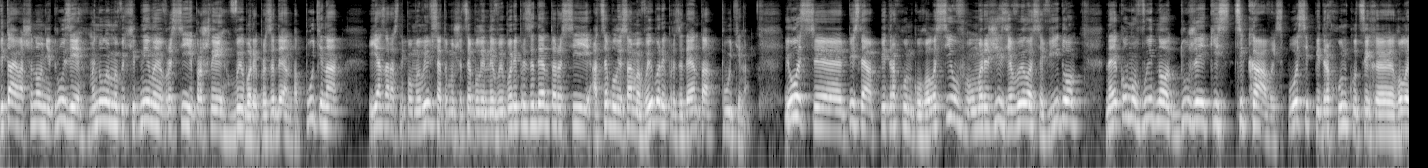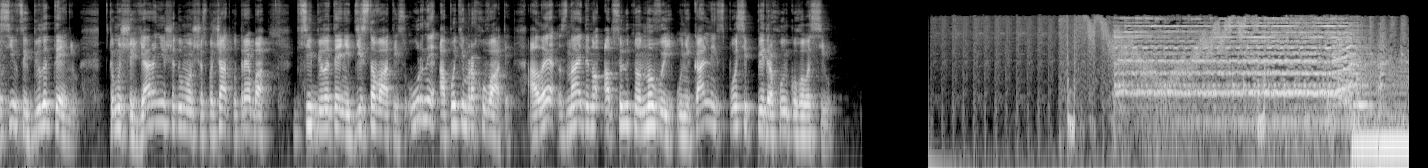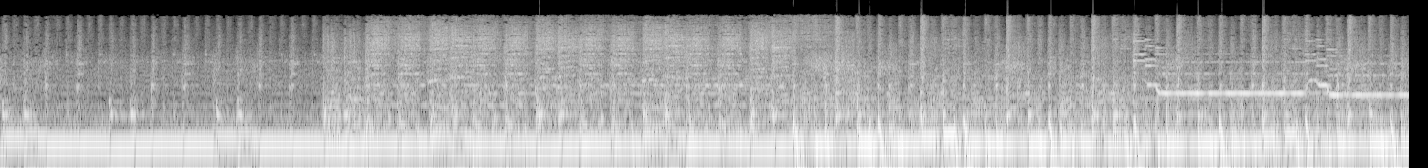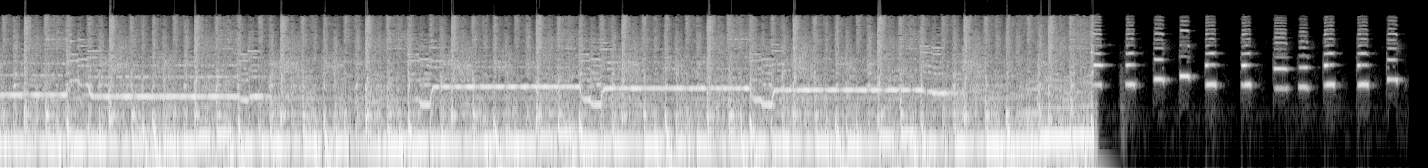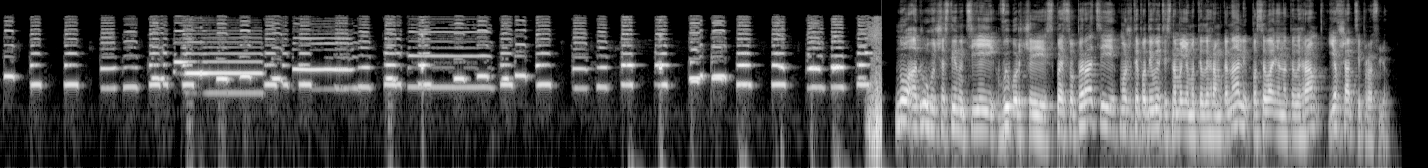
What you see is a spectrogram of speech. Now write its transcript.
Вітаю вас, шановні друзі. Минулими вихідними в Росії пройшли вибори президента Путіна. І я зараз не помилився, тому що це були не вибори президента Росії, а це були саме вибори президента Путіна. І ось е, після підрахунку голосів у мережі з'явилося відео, на якому видно дуже якийсь цікавий спосіб підрахунку цих е, голосів, цих бюлетенів. Тому що я раніше думав, що спочатку треба ці бюлетені діставати з урни, а потім рахувати. Але знайдено абсолютно новий унікальний спосіб підрахунку голосів. Ну а другу частину цієї виборчої спецоперації можете подивитись на моєму телеграм-каналі. Посилання на телеграм є в шапці профілю.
